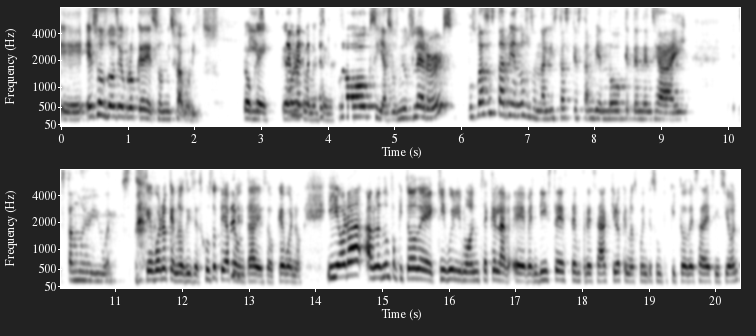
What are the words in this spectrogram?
Eh, esos dos yo creo que son mis favoritos. Ok, qué bueno que lo mencionas. blogs y a sus newsletters, pues vas a estar viendo sus analistas que están viendo qué tendencia hay están muy buenos. Qué bueno que nos dices, justo te iba a preguntar eso, qué bueno. Y ahora, hablando un poquito de Kiwi Limón, sé que la eh, vendiste esta empresa, quiero que nos cuentes un poquito de esa decisión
